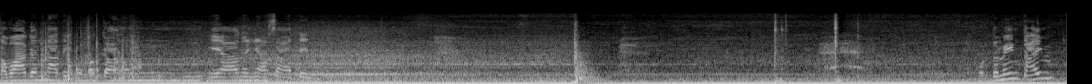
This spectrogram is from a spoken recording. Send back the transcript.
tawagan natin kung magkano iano niya sa atin. For the meantime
